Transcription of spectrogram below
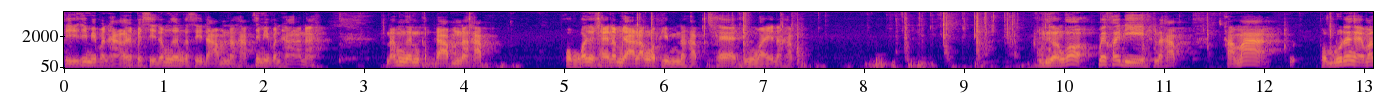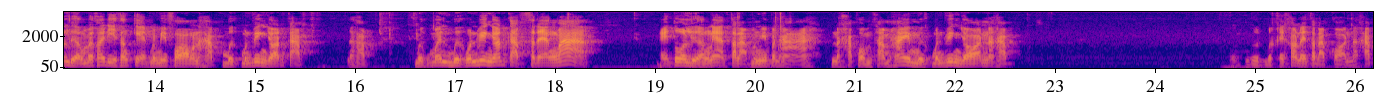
สีที่มีปัญหาก็จะเป็นสีน้ำเงินกับสีดำนะครับ ที่มีปัญหานะน้ำเงินกับดำนะครับ ผมก็จะใช้น้ำยาล้างหัวพิมพ์นะครับ แช่ทิ้งไว้นะครับ เหลืองก็ไม่ค่อยดีนะครับ ถามว่าผมรู้ได้ไงว่าเหลืองไม่ค่อยดีสังเกตมันมีฟองนะครับหมึกมันวิ่งย้อนกลับนะครับหมึกมันหมึกมันวิ่งย้อนกลับแสดงว่า ไอตัวเหลืองเนี่ยตลับมันมีปัญหานะครับ ผมทำให้หมึกมันวิ่งย้อนนะครับดูดหมึกให้เข้าในตลับก่อนนะครับ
